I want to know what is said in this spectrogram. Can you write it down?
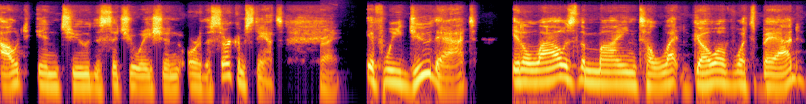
out into the situation or the circumstance. Right. If we do that, it allows the mind to let go of what's bad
